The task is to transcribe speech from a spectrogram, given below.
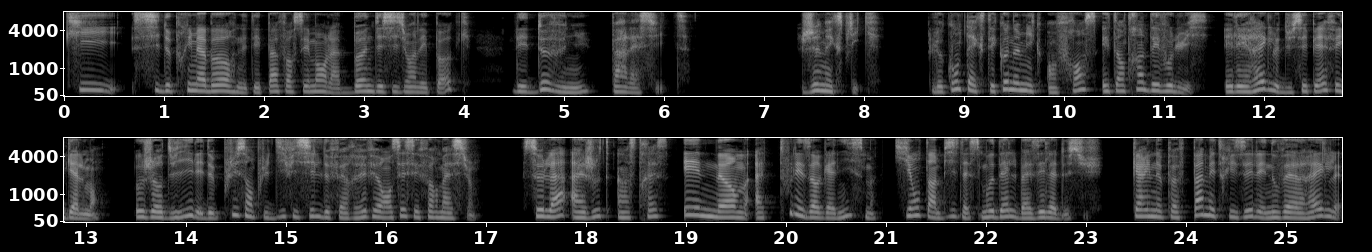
qui, si de prime abord n'était pas forcément la bonne décision à l'époque, l'est devenue par la suite. Je m'explique. Le contexte économique en France est en train d'évoluer, et les règles du CPF également. Aujourd'hui, il est de plus en plus difficile de faire référencer ces formations. Cela ajoute un stress énorme à tous les organismes qui ont un business model basé là-dessus, car ils ne peuvent pas maîtriser les nouvelles règles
